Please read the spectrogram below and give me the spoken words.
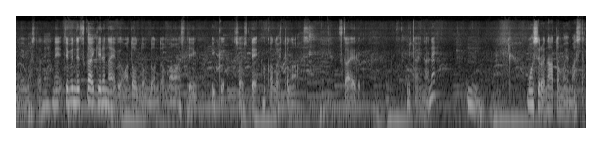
思いましたね。ね自分で使い切れない分はどんどんどんどん回していく。そして他の人が使えるみたいなね。うん。面白いなと思いました。っ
